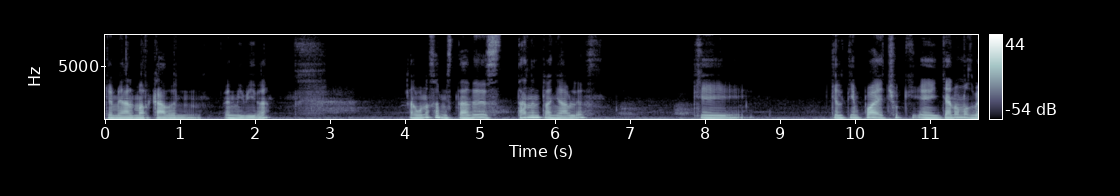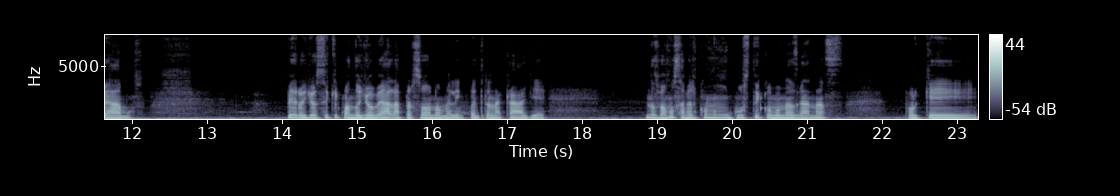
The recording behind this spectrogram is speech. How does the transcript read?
que me han marcado en, en mi vida. Algunas amistades tan entrañables que, que el tiempo ha hecho que ya no nos veamos. Pero yo sé que cuando yo vea a la persona o me la encuentre en la calle, nos vamos a ver con un gusto y con unas ganas porque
